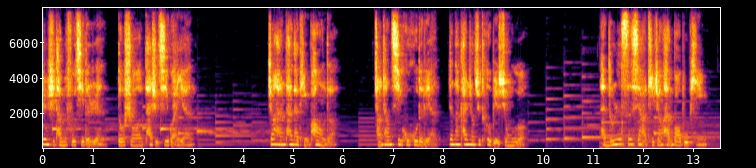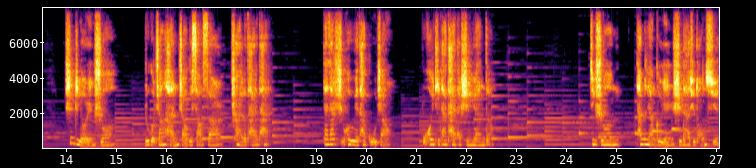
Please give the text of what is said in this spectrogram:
认识他们夫妻的人都说他是妻管严。张涵太太挺胖的，常常气呼呼的脸让他看上去特别凶恶。很多人私下替张涵抱不平，甚至有人说，如果张涵找个小三儿踹了太太，大家只会为他鼓掌，不会替他太太伸冤的。据说他们两个人是大学同学。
